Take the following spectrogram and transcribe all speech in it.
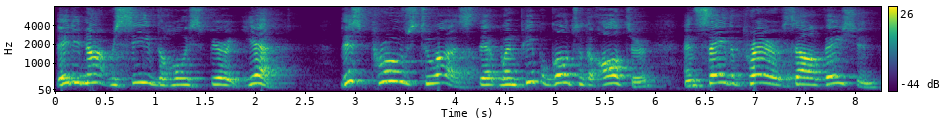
they did not receive the Holy Spirit yet. This proves to us that when people go to the altar and say the prayer of salvation,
